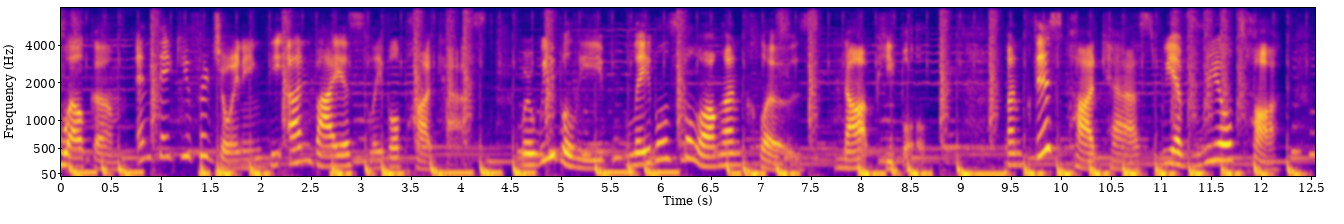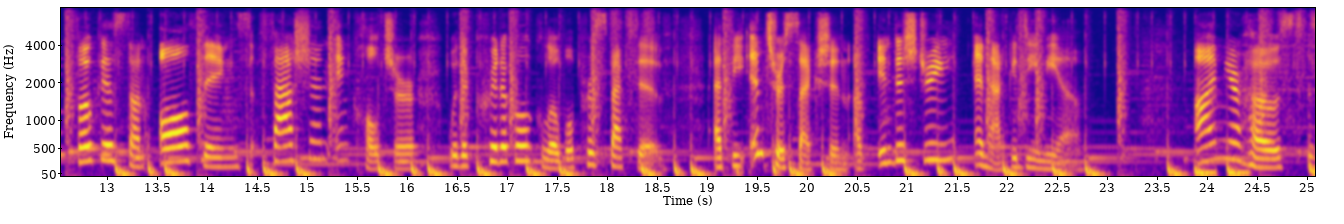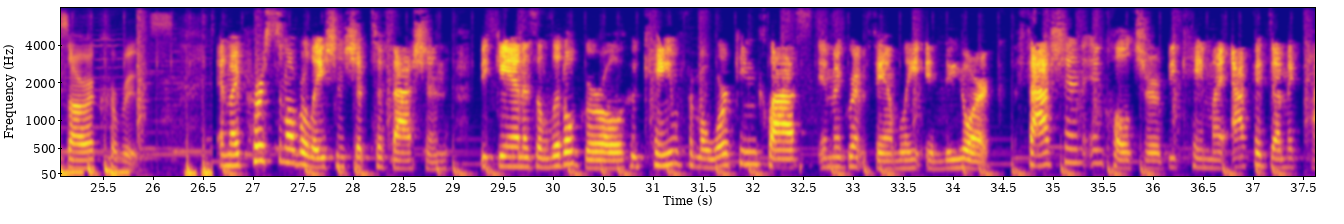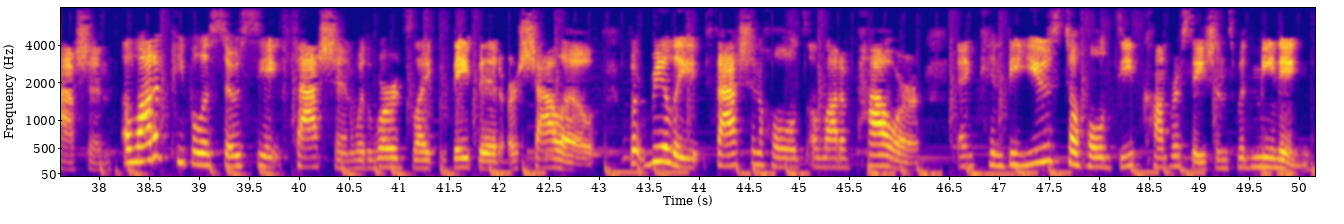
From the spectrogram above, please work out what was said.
Welcome, and thank you for joining the Unbiased Label Podcast, where we believe labels belong on clothes, not people. On this podcast, we have real talk focused on all things fashion and culture with a critical global perspective at the intersection of industry and academia. I'm your host, Zara Karutz, and my personal relationship to fashion began as a little girl who came from a working class immigrant family in New York. Fashion and culture became my academic passion. A lot of people associate fashion with words like vapid or shallow, but really, fashion holds a lot of power and can be used to hold deep conversations with meaning.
